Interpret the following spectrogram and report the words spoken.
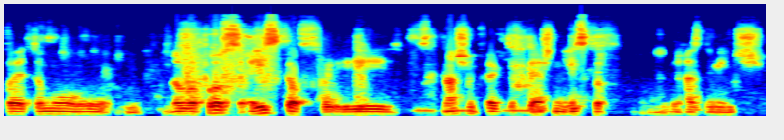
Поэтому вопрос рисков и в нашем проекте, конечно, рисков гораздо меньше.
